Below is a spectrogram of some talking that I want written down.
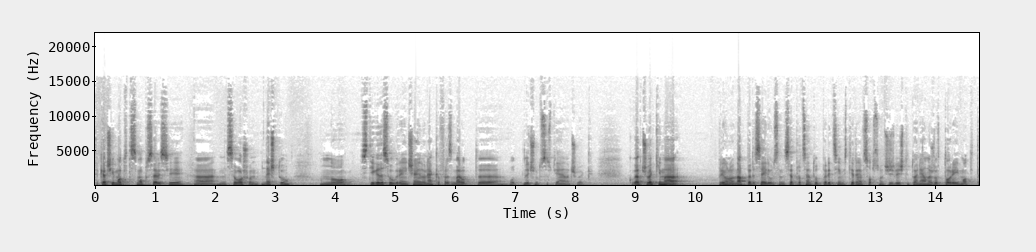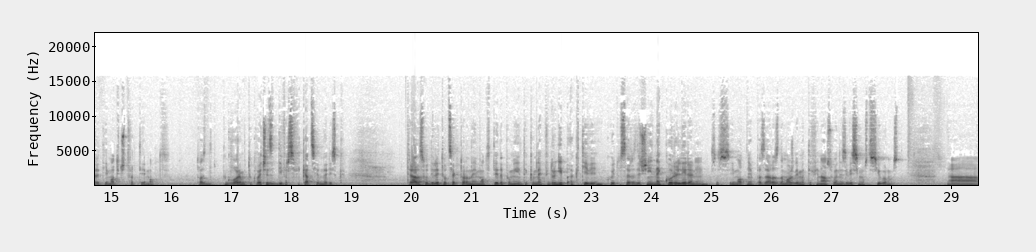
така че имотите само по себе си а, не са лошо нещо, но стига да са ограничени до някакъв размер от, от личното състояние на човек. Когато човек има примерно над 50 или 80% от парите си инвестирани в собственото жилище, той няма нужда втори имот, трети имот и четвърти имот. Тоест, говорим тук вече за диверсификация на риска. Трябва да се отделите от сектора на имотите и да помените към някакви други активи, които са различни и не корелирани с имотния пазар, за да може да имате финансова независимост и сигурност. А,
